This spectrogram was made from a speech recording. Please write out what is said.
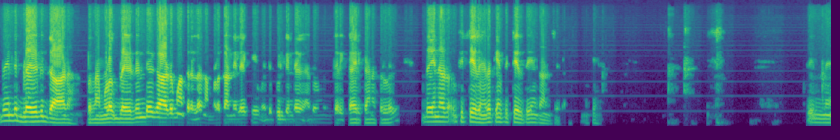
ഇതിന്റെ ബ്ലേഡ് ഗാർഡാണ് ഇപ്പൊ നമ്മൾ ബ്ലേഡിന്റെ ഗാർഡ് മാത്രമല്ല നമ്മളെ കണ്ണിലേക്ക് മറ്റേ പുല്ലിന്റെ അതൊന്നും തെറിക്കാതിരിക്കാനൊക്കെ ഉള്ളത് ഇത് അതിനോട് ഫിറ്റ് ചെയ്ത് ഇതൊക്കെ ഞാൻ ഫിറ്റ് ചെയ്തിട്ട് ഞാൻ കാണിച്ചു തരാം. ഓക്കെ പിന്നെ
